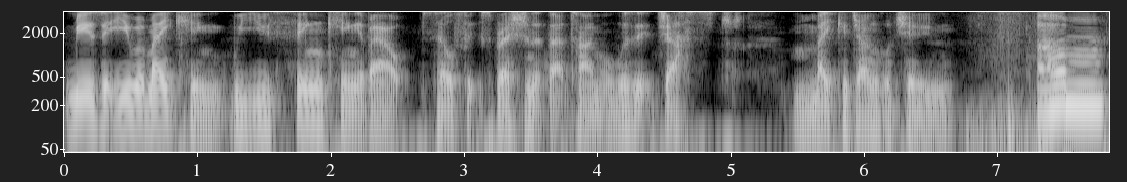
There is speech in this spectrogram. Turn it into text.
music you were making, were you thinking about self expression at that time, or was it just make a jungle tune? Um,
